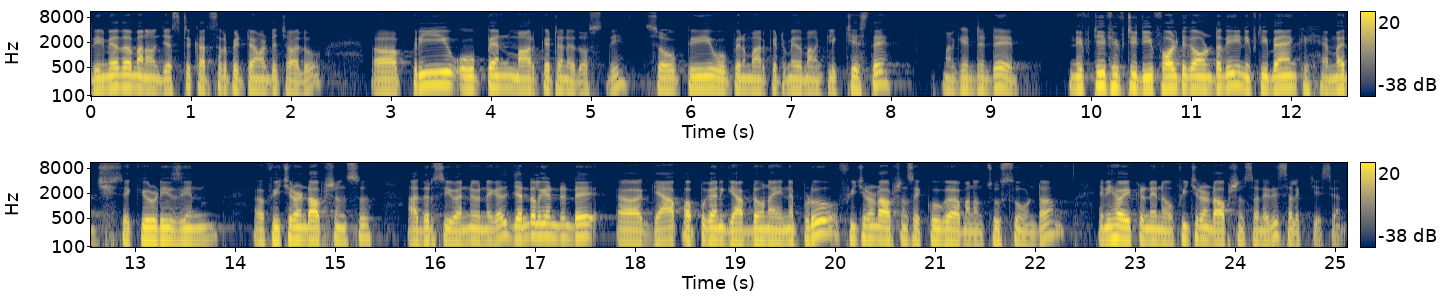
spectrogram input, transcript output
దీని మీద మనం జస్ట్ కర్సర్ పెట్టామంటే చాలు. ప్రీ ఓపెన్ మార్కెట్ అనేది వస్తుంది. సో ప్రీ ఓపెన్ మార్కెట్ మీద మనం క్లిక్ చేస్తే మనకేంటంటే నిఫ్టీ ఫిఫ్టీ డిఫాల్ట్గా ఉంటుంది. Nifty bank emerge securities in future and options. Others ఇవన్నీ ఉన్నాయి కదా. జనరల్గా ఏంటంటే గ్యాప్ అప్ కానీ గ్యాప్ డౌన్ అయినప్పుడు ఫ్యూచర్ అండ్ ఆప్షన్స్ ఎక్కువగా మనం చూస్తూ ఉంటాం. ఎనీహౌ ఇక్కడ నేను ఫ్యూచర్ అండ్ ఆప్షన్స్ అనేది సెలెక్ట్ చేశాను.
